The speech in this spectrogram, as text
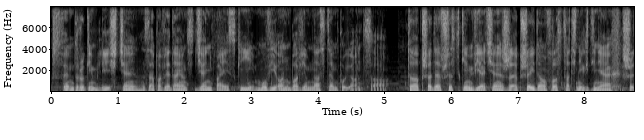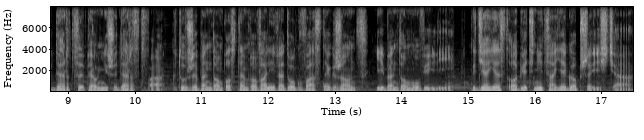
W swym drugim liście, zapowiadając Dzień Pański, mówi on bowiem następująco. To przede wszystkim wiecie, że przyjdą w ostatnich dniach szydercy pełni szyderstwa, którzy będą postępowali według własnych rządz i będą mówili, gdzie jest obietnica Jego przyjścia.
